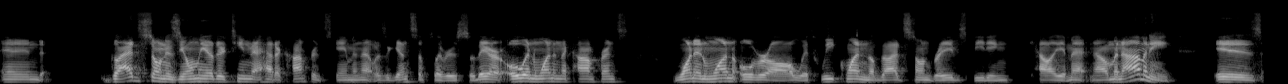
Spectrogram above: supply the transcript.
and Gladstone is the only other team that had a conference game, and that was against the Flivvers. So they are 0 and 1 in the conference, 1 and 1 overall, with week one, the Gladstone Braves beating Calumet. Now, Menominee is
